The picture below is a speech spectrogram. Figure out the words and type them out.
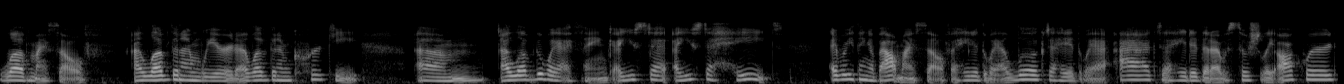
love myself I love that I'm weird. I love that I'm quirky. Um, I love the way I think. I used to I used to hate everything about myself. I hated the way I looked. I hated the way I act. I hated that I was socially awkward.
